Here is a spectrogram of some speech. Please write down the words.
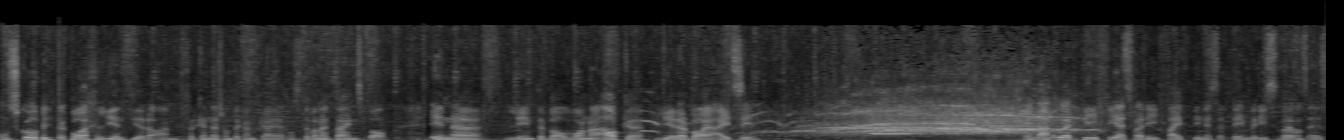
ons skool bied ook baie geleenthede aan vir kinders om te kan kuier. Ons het 'n Valentynsbal en 'n lentebal waarna elke leerder baie uitsien. En dan ook die fees wat die 15de September hier by ons is,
